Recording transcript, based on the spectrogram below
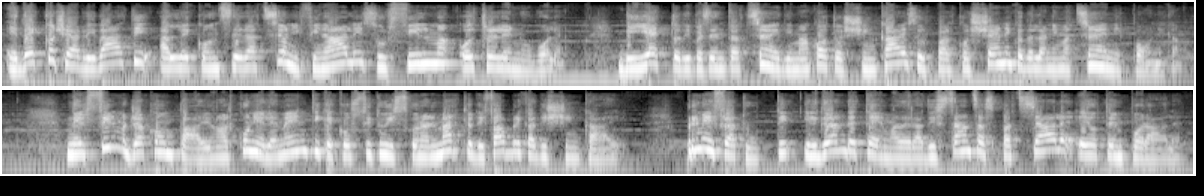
Ed eccoci arrivati alle considerazioni finali sul film Oltre le nuvole. Biglietto di presentazione di Makoto Shinkai sul palcoscenico dell'animazione nipponica. Nel film già compaiono alcuni elementi che costituiscono il marchio di fabbrica di Shinkai. Primi fra tutti il grande tema della distanza spaziale e o temporale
